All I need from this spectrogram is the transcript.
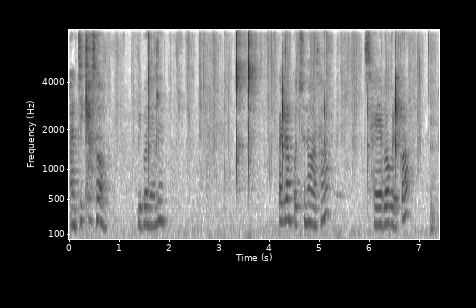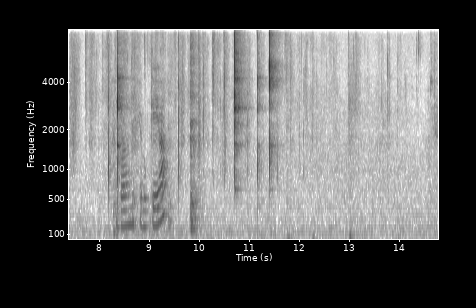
안 찍혀서 이번에는 빨간 고추 넣어서 제 먹을 거 한번 해볼게요. 자,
